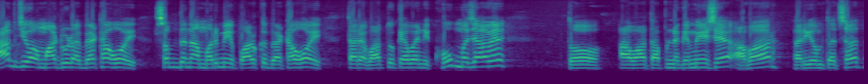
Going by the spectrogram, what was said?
આપ જેવા માઢુડા બેઠા હોય, શબ્દના મરમી પારખ બેઠા હોય ત્યારે વાતો કહેવાની ખૂબ મજા આવે. તો આ વાત આપણને ગમે છે. આભાર. હરિઓમ તછત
